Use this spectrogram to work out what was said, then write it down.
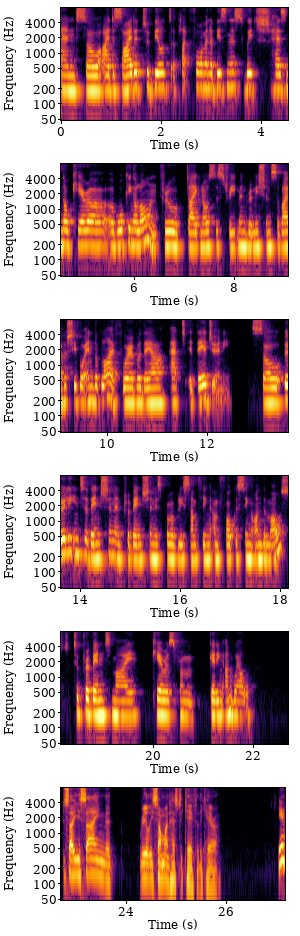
and so I decided to build a platform and a business which has no carer uh, walking alone through diagnosis, treatment, remission, survivorship, or end of life, wherever they are at at their journey. So, early intervention and prevention is probably something I'm focusing on the most to prevent my carers from getting unwell. So, you're saying that really someone has to care for the carer? Yeah.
